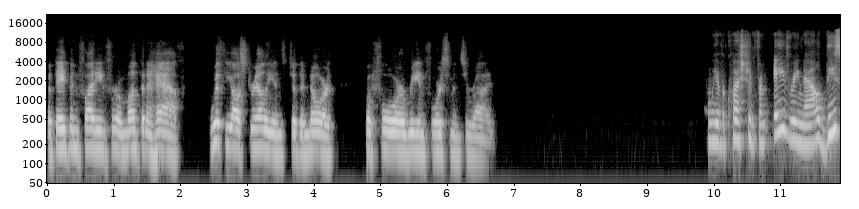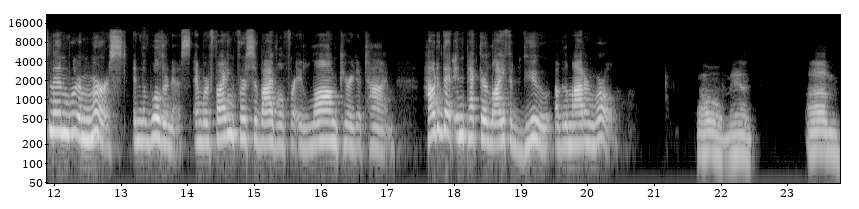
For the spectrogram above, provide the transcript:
but they'd been fighting for a month and a half with the Australians to the north before reinforcements arrived. And we have a question from Avery now. These men were immersed in the wilderness and were fighting for survival for a long period of time. How did that impact their life and view of the modern world? Oh man. Um,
